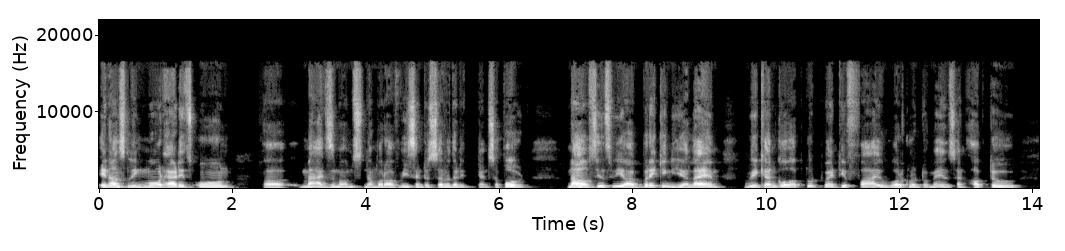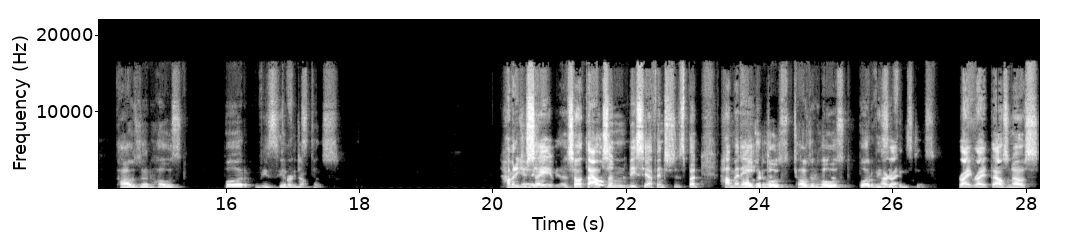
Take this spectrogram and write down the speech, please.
Enhanced link mode had its own uh, maximums number of vCenter server that it can support. Now, since we are breaking ELM, we can go up to 25 workload domains and up to 1000 hosts per VCF Per instance. How many did you Right. say? So a thousand VCF instances, but how many? 1000 hosts, 1000 hosts per VCF right. instance. Right, right. Thousand hosts.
